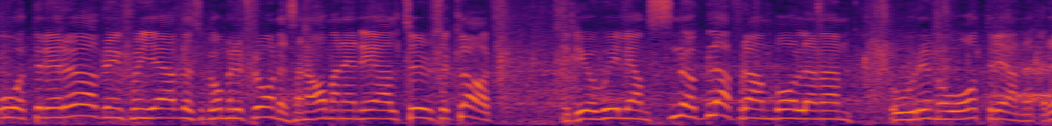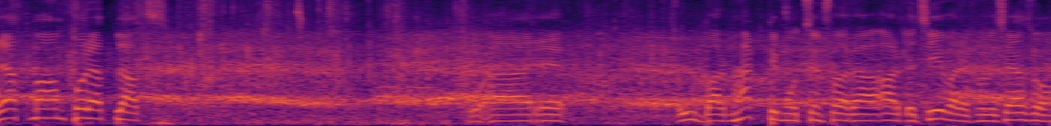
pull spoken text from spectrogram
återerövring från Gävle som kommer ifrån det. Sen har man en rejäl tur såklart. Dio Williams snubblar fram bollen, men Oremo återigen rätt man på rätt plats. Och är obarmhärtig mot sin förra arbetsgivare, får vi säga så.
